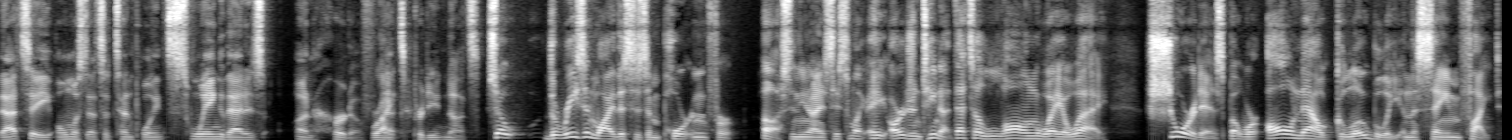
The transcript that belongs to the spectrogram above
that's a almost that's a ten point swing that is unheard of. Right. That's pretty nuts. So the reason why this is important for us in the United States, I'm like, hey, Argentina, that's a long way away. Sure, it is, but we're all now globally in the same fight.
